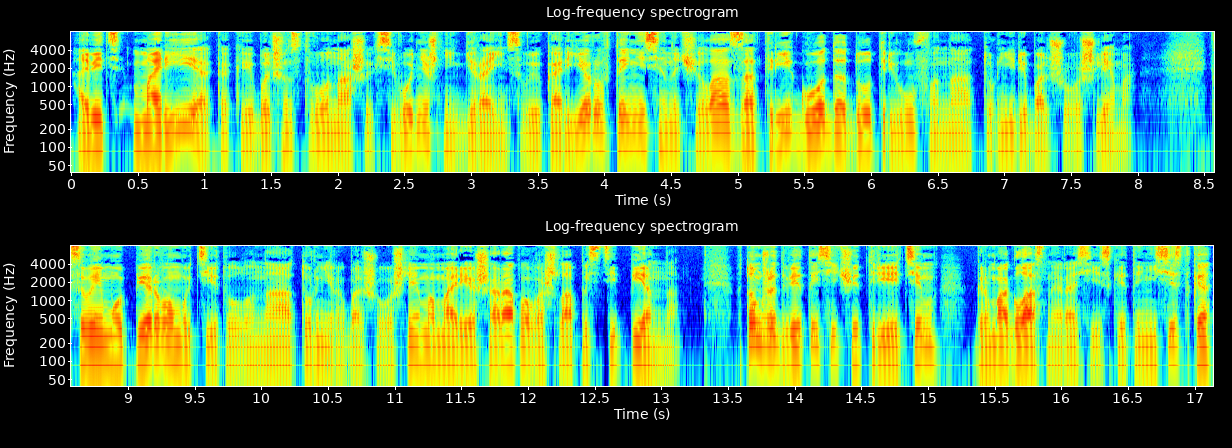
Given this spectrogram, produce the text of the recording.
А ведь Мария, как и большинство наших сегодняшних героинь, свою карьеру в теннисе начала за три года до триумфа на турнире «Большого шлема». К своему первому титулу на турнирах «Большого шлема» Мария Шарапова шла постепенно. В том же 2003-м громогласная российская теннисистка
